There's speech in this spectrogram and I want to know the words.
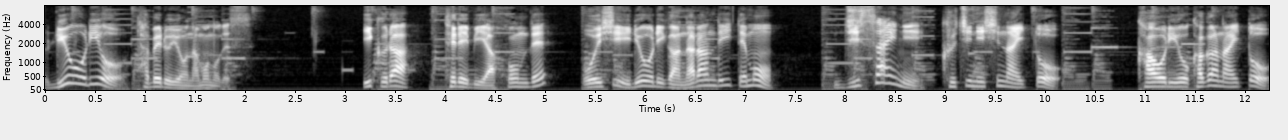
料理を食べるようなものです。いくらテレビや本で美味しい料理が並んでいても実際に口にしないと香りを嗅がないと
